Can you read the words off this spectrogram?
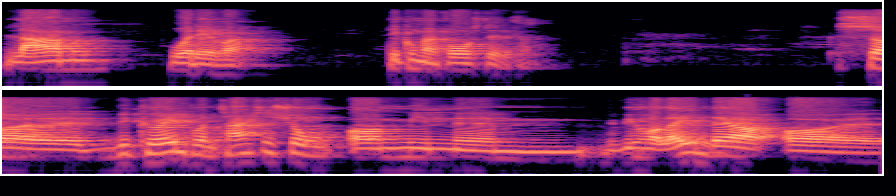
larmet, whatever. Det kunne man forestille sig. Så øh, vi kører ind på en tankstation, og min, øh, vi holder ind der, og, øh,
